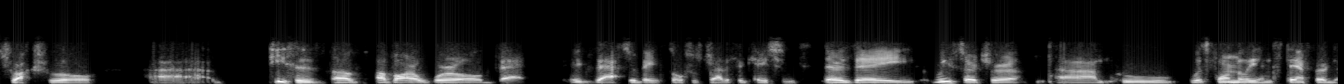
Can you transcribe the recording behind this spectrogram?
structural uh, pieces of, of our world that exacerbate social stratification. There's a researcher um, who was formerly in Stanford.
